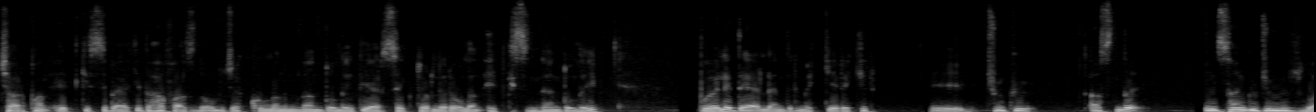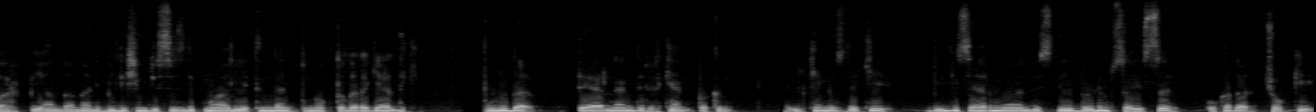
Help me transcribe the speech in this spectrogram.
çarpan etkisi belki daha fazla olacak kullanımdan dolayı, diğer sektörlere olan etkisinden dolayı. Böyle değerlendirmek gerekir. E, çünkü aslında insan gücümüz var bir yandan hani bilişimcisizlik maliyetinden bu noktalara geldik. Bunu da değerlendirirken bakın ülkemizdeki bilgisayar mühendisliği bölüm sayısı o kadar çok ki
